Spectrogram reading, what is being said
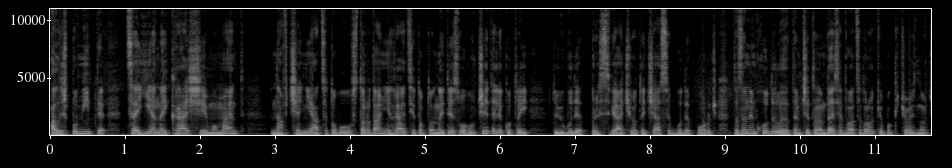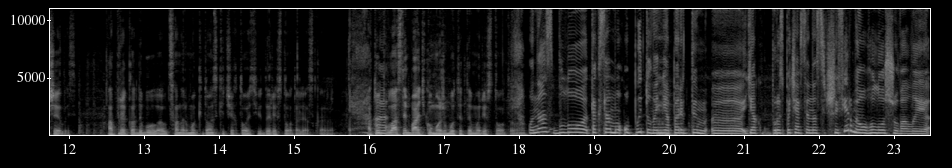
Але ж помітьте, це є найкращий момент навчання. Це то був в стародавній Греції, тобто знайти свого вчителя, котрий тобі буде присвячувати час і буде поруч. Та за ним ходили, за тим вчителем 10-20 років, поки чогось навчились. А приклади були Олександр Македонський чи хтось від Арістотеля, скаже. А тут, А- власне, батько може бути тим Арістотелем. У нас було так само опитування перед тим, е, як розпочався наш ефір. Ми оголошували е,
